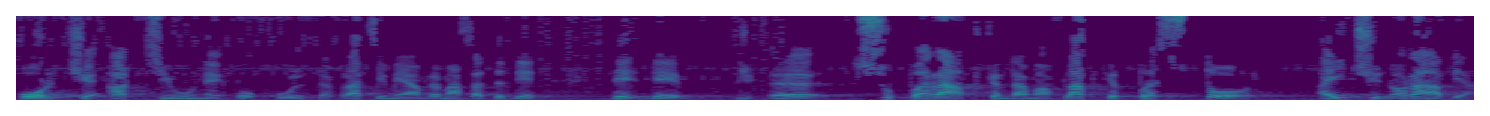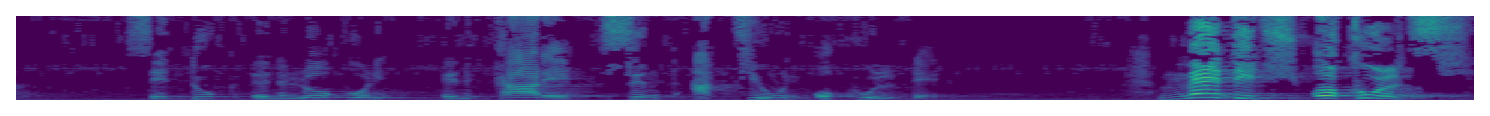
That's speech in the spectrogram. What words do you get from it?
orice acțiune ocultă. Frații mei, am rămas atât de, de, de uh, supărat când am aflat că păstori aici în Oradea se duc în locuri în care sunt acțiuni oculte. Medici oculți,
